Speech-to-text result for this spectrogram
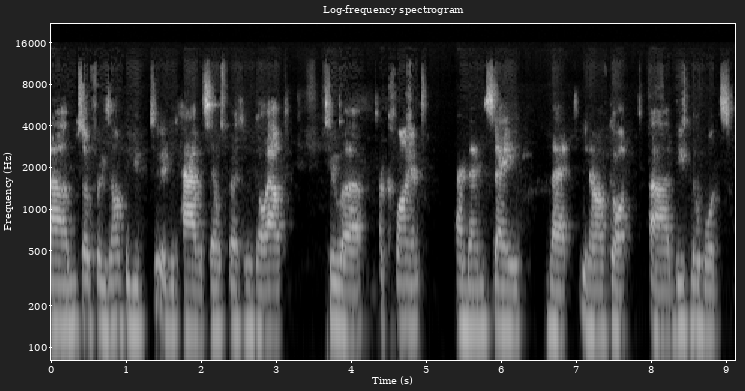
Um, so, for example, you'd, you'd have a salesperson go out to a, a, client and then say that, you know, I've got uh, these billboards.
